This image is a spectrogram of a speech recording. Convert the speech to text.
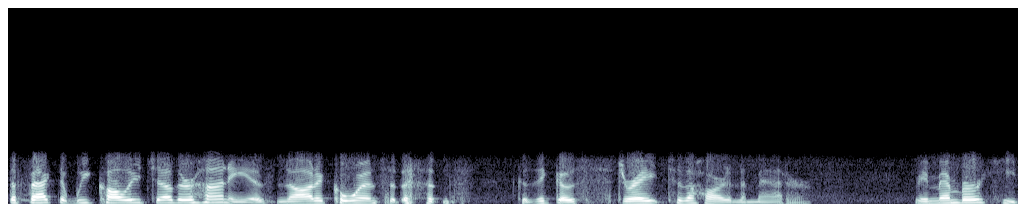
The fact that we call each other honey is not a coincidence because it goes straight to the heart of the matter. Remember, he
